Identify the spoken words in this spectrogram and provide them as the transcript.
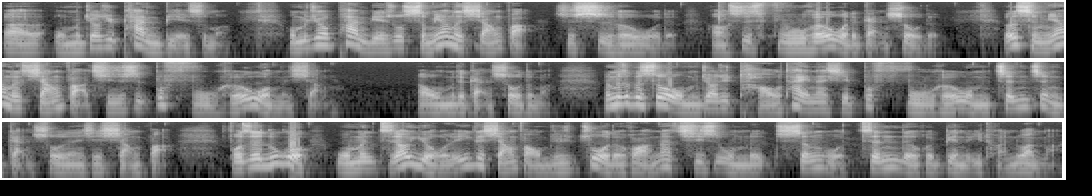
呃，我们就要去判别什么？我们就要判别说什么样的想法是适合我的，哦，是符合我的感受的，而什么样的想法其实是不符合我们想。啊，我们的感受的嘛，那么这个时候我们就要去淘汰那些不符合我们真正感受的那些想法，否则如果我们只要有了一个想法，我们就去做的话，那其实我们的生活真的会变得一团乱嘛，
